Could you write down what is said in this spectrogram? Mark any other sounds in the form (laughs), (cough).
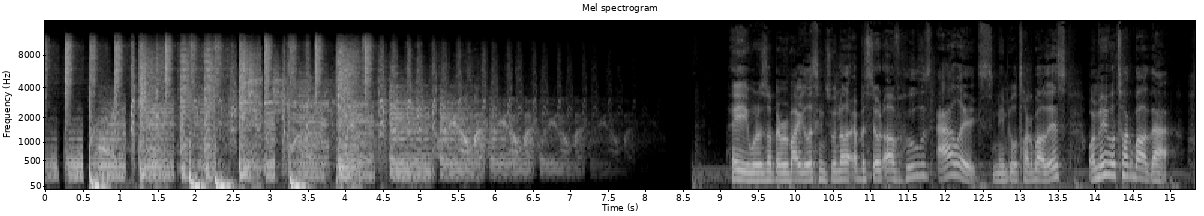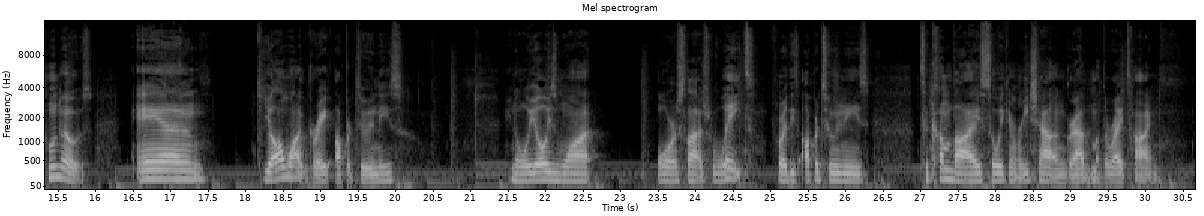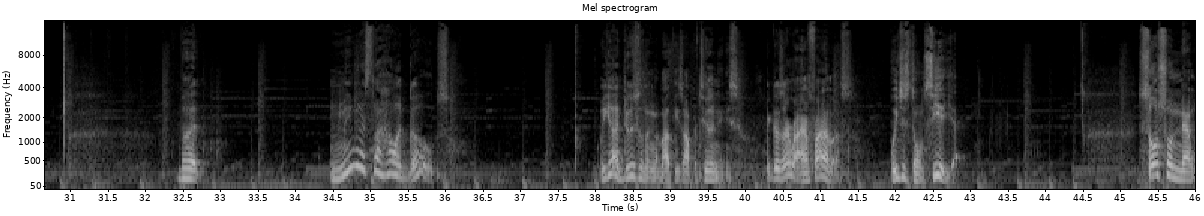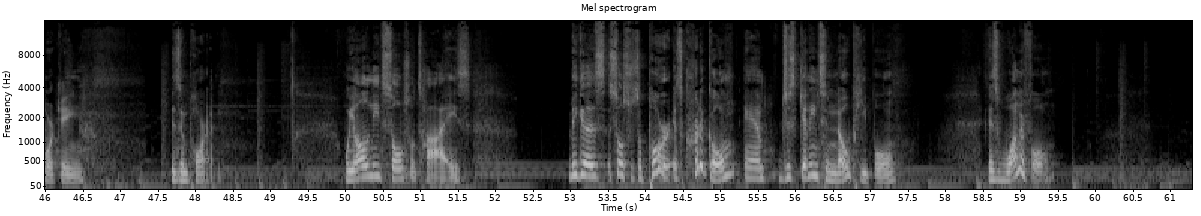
Hey, what is up, everybody? You're listening to another episode of Who's Alex? Maybe we'll talk about this, or maybe we'll talk about that. Who knows? And do y'all want great opportunities? You know, we always want or slash wait for these opportunities to come by so we can reach out and grab them at the right time. But maybe that's not how it goes. We gotta do something about these opportunities because they're right in front of us. We just don't see it yet. Social networking is important. We all need social ties because social support is critical and just getting to know people is wonderful.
